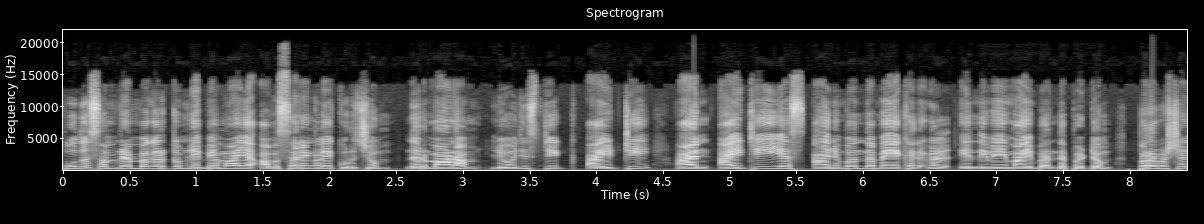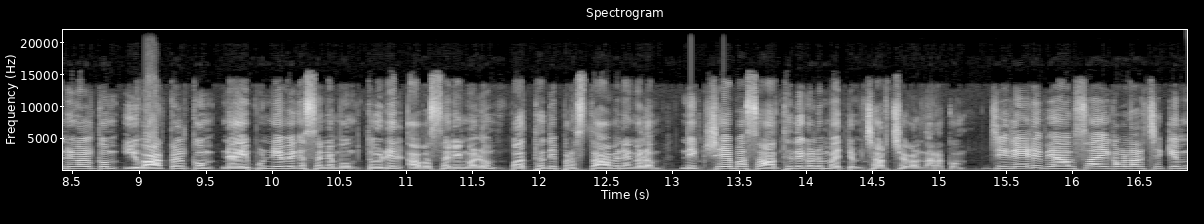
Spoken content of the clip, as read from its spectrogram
പുതുസംരംഭകർക്കും ലഭ്യമായ അവസരങ്ങളെക്കുറിച്ചും നിർമ്മാണം logistic I T and I T S അനുബന്ധ മേഖലകൾ എന്നിവയുമായി ബന്ധപ്പെട്ടും പ്രൊഫഷനുകൾക്കും യുവാക്കൾക്കും നൈപുണ്യ വികസനവും തൊഴിൽ അവസരങ്ങളും പദ്ധതി പ്രസ്താവനകളും നിക്ഷേപ സാധ്യതകളും മറ്റും ചർച്ചകൾ നടക്കും. ജില്ലയുടെ വ്യാവസായിക വളർച്ചയ്ക്കും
